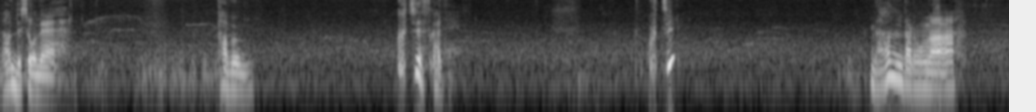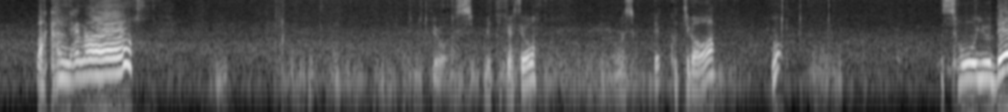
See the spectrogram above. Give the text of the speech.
何でしょうね。多分口ですかね口なんだろうな。わかんねえな。よし見ていきますよ。よしでこっち側。お醤油で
